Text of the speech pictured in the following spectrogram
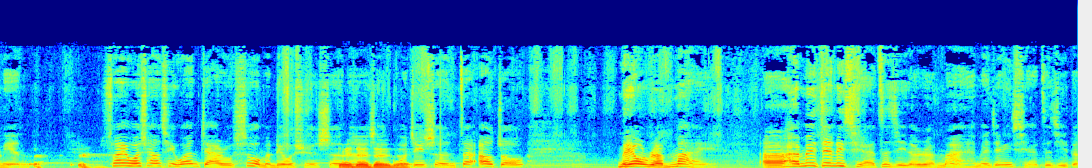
面。所以我想请问，假如是我们留学生，对对对，国际生在澳洲没有人脉，呃，还没建立起来自己的人脉，还没建立起来自己的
